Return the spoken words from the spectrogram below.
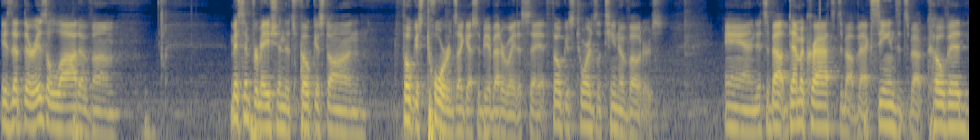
is that there is a lot of um, misinformation that's focused on, focused towards, I guess would be a better way to say it, focused towards Latino voters and it's about Democrats, it's about vaccines, it's about COVID,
